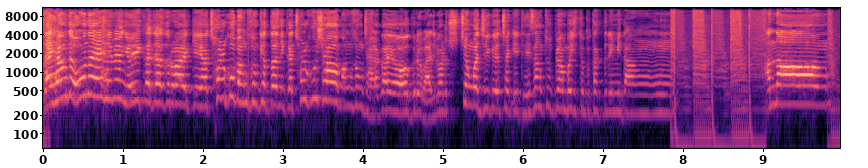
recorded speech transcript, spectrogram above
자 형들 오늘 해명 여기까지 하도록 할게요. 철구 방송 켰다니까 철구 샤워 방송 잘 가요. 그리고 마지막으로 추천과 즐겨찾기 대상 투표 한 번씩 더 부탁드립니다. 안녕.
